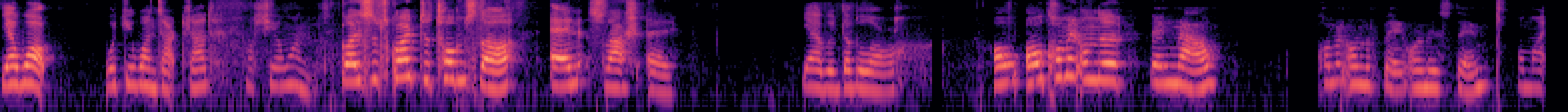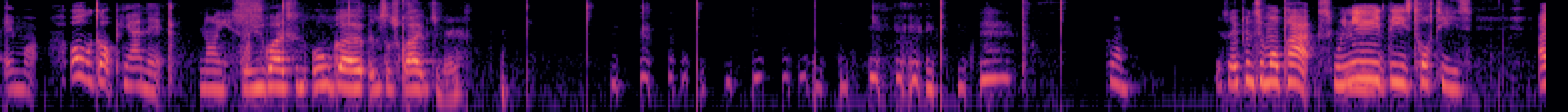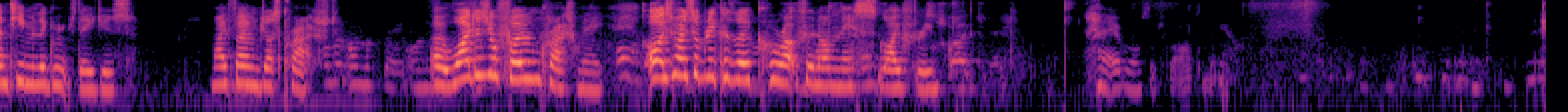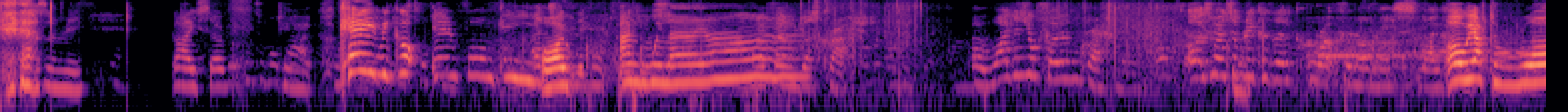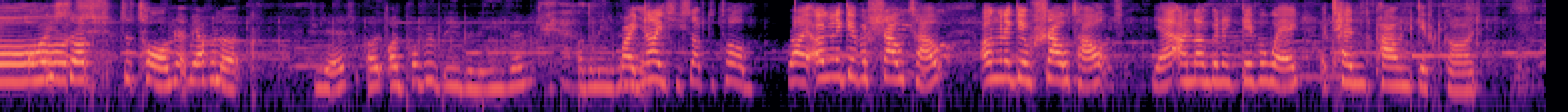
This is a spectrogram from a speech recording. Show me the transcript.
yeah. What? What do you want, Chad? What do you want? Guys, subscribe to Tom Star N slash A. Yeah, with double R. I'll I'll comment on the thing now. Comment on the thing on this thing, On my, my. Oh, we got Pjanic. Nice. so you guys can all go and subscribe to me. Come on. Let's open some more packs. We mm. need these totties. And team in the group stages. My phone just crashed. Comment on the thing on. Oh, why does your phone crash me? Oh, it's most probably because of the corruption on this live stream. Subscribe to me. Everyone subscribe to me. That's me. Guys, so Kane, we got inform Kane. I And My phone William. just crashed. Oh, why does your phone crash me? Oh, it's most probably because of corruption on this live. Oh, we have to watch. I subbed to Tom. Let me have a look. If you did, I I'd probably believe him. I believe him. Right, nice. You sub to Tom. Right, I'm gonna give a shout out. I'm gonna give shout outs. Yeah, and I'm gonna give away a ten pound gift card.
